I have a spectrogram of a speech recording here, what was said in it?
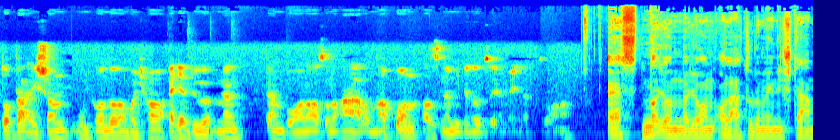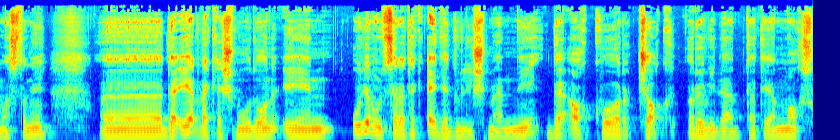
totálisan úgy gondolom, hogy ha egyedül mentem volna azon a három napon, az nem ugyanaz az élmény. Ezt nagyon-nagyon alá tudom én is támasztani, de érdekes módon én ugyanúgy szeretek egyedül is menni, de akkor csak rövidebb, tehát ilyen max.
